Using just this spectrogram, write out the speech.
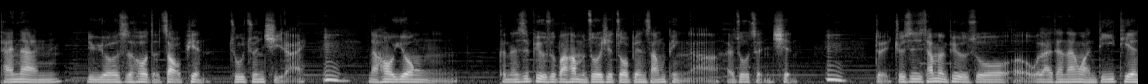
台南旅游时候的照片储存起来，嗯然后用可能是譬如说帮他们做一些周边商品啊来做呈现。嗯对，就是他们譬如说，呃，我来台南玩第一天，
